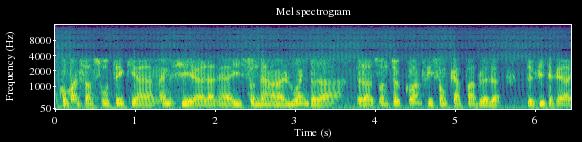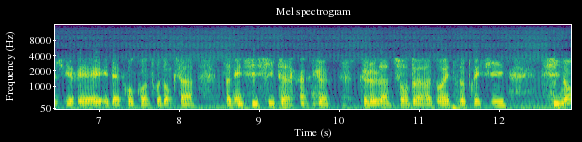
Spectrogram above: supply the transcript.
commence à sauter, qui même si ils sont loin de la zone de contre, ils sont capables de, vite réagir et, d'être au contre. Donc ça nécessite que le lanceur doit, être précis. Sinon,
